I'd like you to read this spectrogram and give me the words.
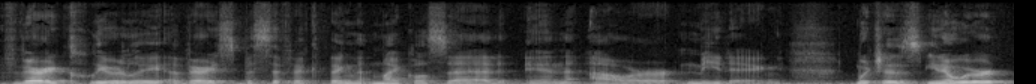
very clearly a very specific thing that Michael said in our meeting, which is, you know, we were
